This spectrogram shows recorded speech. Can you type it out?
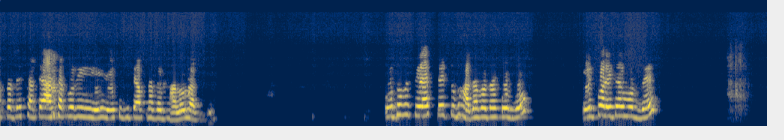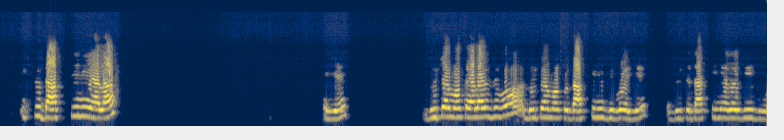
আপনাদের সাথে। আশা করি এই রেসিপিটা আপনাদের ভালো লাগবে। প্রথমে পেঁয়াজটা একটু ভাজা ভাজা করব। এরপর এটার মধ্যে একটু দারচিনি এলাচ, এই যে দুইটার মতো এলাচ দিব, দুইটার মতো দারচিনি দিব, এই যে দুইটা দারচিনি এলাচ দিয়ে দিব।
